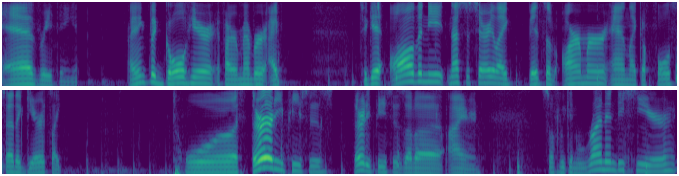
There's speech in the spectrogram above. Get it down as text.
everything. I think the goal here, if I remember, I to get all the neat necessary like bits of armor and like a full set of gear. It's like tw 30 pieces, 30 pieces of uh, iron. So if we can run into here,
